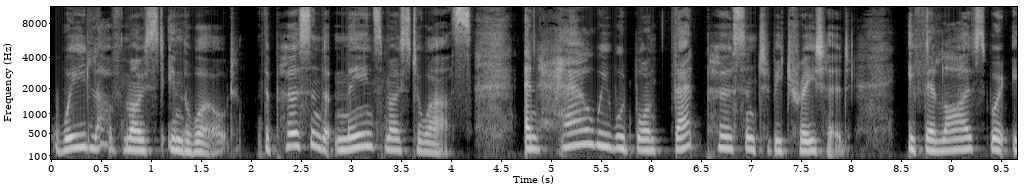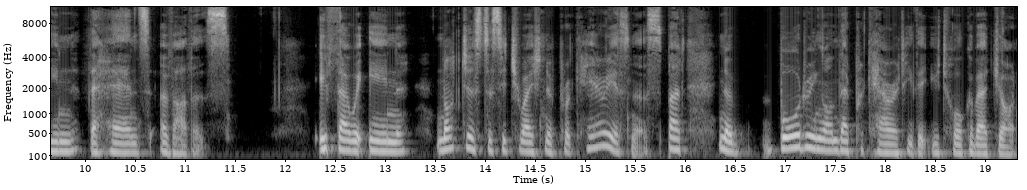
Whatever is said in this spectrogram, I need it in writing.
we love most in the world, the person that means most to us, and how we would want that person to be treated if their lives were in the hands of others. If they were in not just a situation of precariousness, but, you know, bordering on that precarity that you talk about, John.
